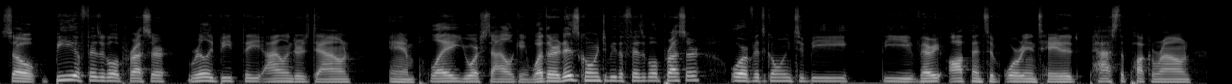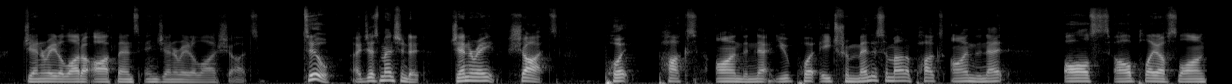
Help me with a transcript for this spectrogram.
So be a physical oppressor, really beat the Islanders down and play your style of game. Whether it is going to be the physical oppressor or if it's going to be the very offensive orientated, pass the puck around, generate a lot of offense and generate a lot of shots. Two, I just mentioned it. Generate shots. Put pucks on the net. You put a tremendous amount of pucks on the net all all playoffs long.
